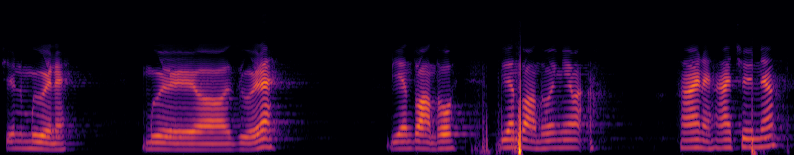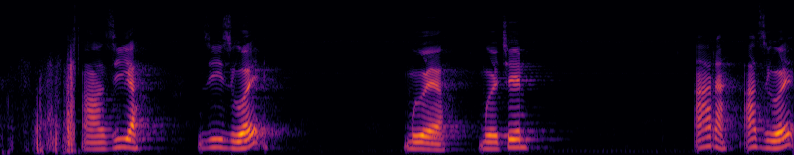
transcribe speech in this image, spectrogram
Trên 10 này. 10 uh, ờ, dưới này. Đi an toàn thôi. Đi an toàn thôi anh em ạ. Hai này hai trên nhá. À, di à. Di dưới. 10 à. 10 trên át à át dưới.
